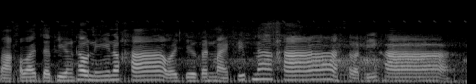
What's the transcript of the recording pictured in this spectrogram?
ฝากเอาไว้แต่เพียงเท่านี้นะคะ ไว้เจอกันใหม่คลิปหน้าค่ะ สวัสดีค่ะ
